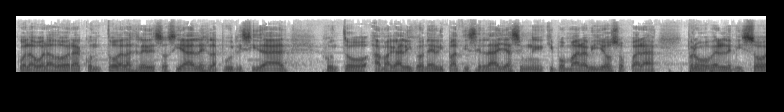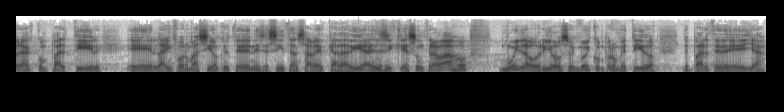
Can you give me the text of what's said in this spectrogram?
colaboradora con todas las redes sociales, la publicidad, junto a Magali Conel y Patti Celaya, hace un equipo maravilloso para promover la emisora, compartir eh, la información que ustedes necesitan saber cada día. Es decir, que es un trabajo muy laborioso y muy comprometido de parte de ella,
